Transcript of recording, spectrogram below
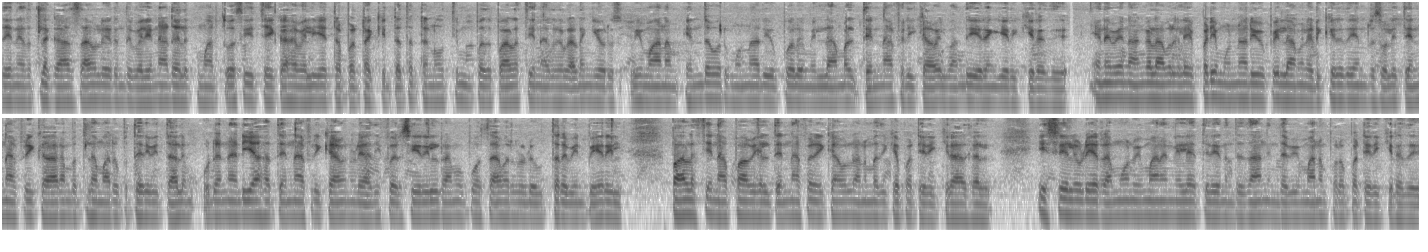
அதே நேரத்தில் காசாவில் இருந்து வெளிநாடுகளுக்கு மருத்துவ சிகிச்சைக்காக வெளியேற்றப்பட்ட கிட்டத்தட்ட நூற்றி முப்பது பாலஸ்தீனர்கள் அடங்கிய ஒரு விமானம் எந்த ஒரு முன்னறிவிப்புகளும் இல்லாமல் தென்னாப்பிரிக்காவில் வந்து இறங்கியிருக்கிறது. எனவே நாங்கள் அவர்களை எப்படி முன்னறிவிப்பு இல்லாமல் எடுக்கிறது என்று சொல்லி தென்னாப்பிரிக்கா ஆரம்பத்தில் மறுப்பு தெரிவித்தாலும் உடனடியாக தென்னாப்பிரிக்காவினுடைய அதிபர் சீரில் ரமபோசா அவர்களுடைய உத்தரவின் பேரில் பாலஸ்தீன் அப்பாவிகள் தென்னாப்பிரிக்காவில் அனுமதிக்கப்பட்டிருக்கிறார்கள். இஸ்ரேலுடைய ரமோன் விமான நிலையத்தில் இருந்து தான் இந்த விமானம் புறப்பட்டிருக்கிறது.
